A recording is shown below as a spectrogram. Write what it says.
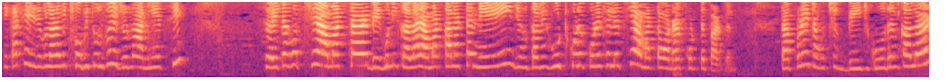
ঠিক আছে, এই যেগুলোর আমি ছবি তুলবো এই জন্য আনিয়েছি। সো এটা হচ্ছে আমারটার বেগুনি কালার। আমার কালারটা নেই, যেহেতু আমি হুট করে পরে ফেলেছি, আমারটা অর্ডার করতে পারবেন। তারপরে এটা হচ্ছে বেজ গোল্ডেন কালার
